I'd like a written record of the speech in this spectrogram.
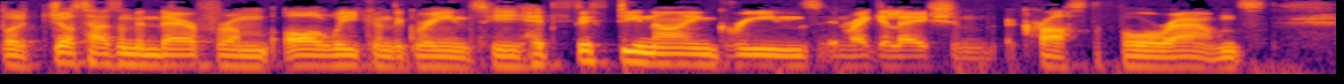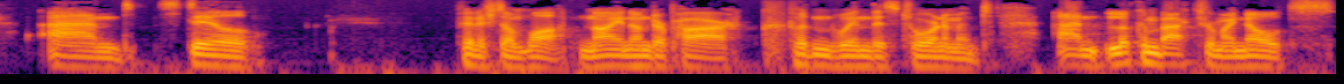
but it just hasn't been there from all week on the greens. He hit 59 greens in regulation across the four rounds and still finished on what? Nine under par. Couldn't win this tournament. And looking back through my notes,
